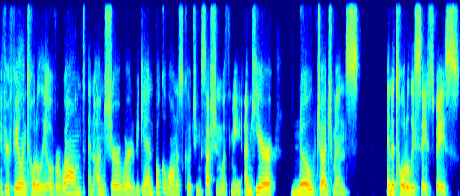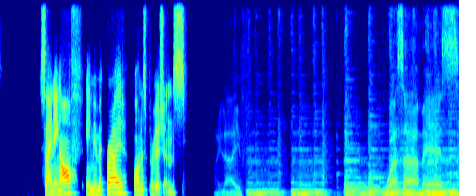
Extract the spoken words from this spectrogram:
If you're feeling totally overwhelmed and unsure where to begin, book a wellness coaching session with me. I'm here, no judgments, in a totally safe space. Signing off, Amy McBride, Wellness Provisions. Was a mess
